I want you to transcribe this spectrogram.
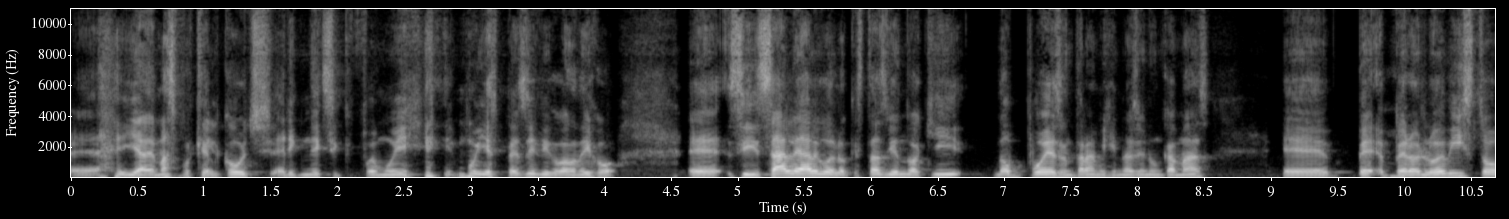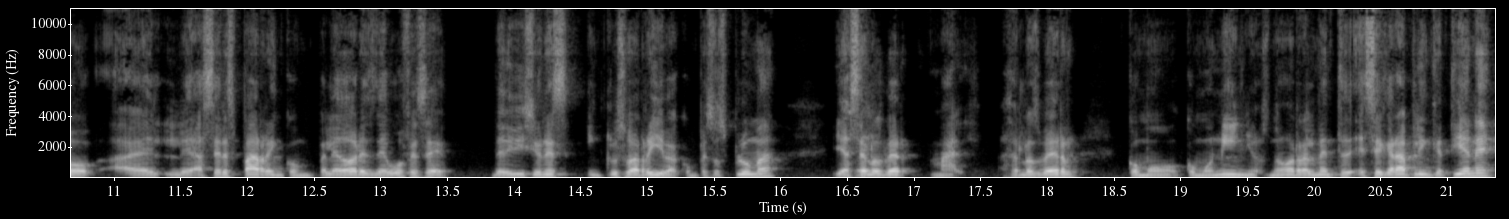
eh, y además porque el coach Eric Nixick fue muy, muy específico cuando dijo, eh, si sale algo de lo que estás viendo aquí, no puedes entrar a mi gimnasio nunca más. Eh, pero lo he visto hacer sparring con peleadores de UFC, de divisiones incluso arriba, con pesos pluma, y hacerlos ver mal, hacerlos ver como, como niños, ¿no? Realmente ese grappling que tiene,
